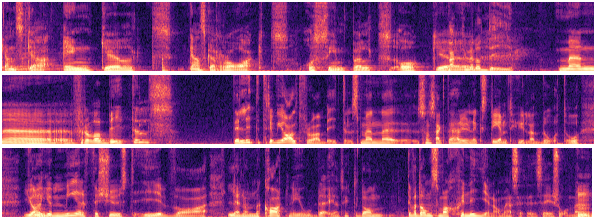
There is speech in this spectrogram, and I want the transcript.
Ganska enkelt, ganska rakt och simpelt. Och, eh, Vacker melodi. men eh, för att vara Beatles Det är lite trivialt för att vara Beatles, men eh, som sagt, det här är ju en extremt hyllad låt. Och jag är ju mer förtjust i vad Lennon McCartney gjorde. Jag tyckte de... Det var de som var genierna, om jag sä- säger så. Men Mm.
